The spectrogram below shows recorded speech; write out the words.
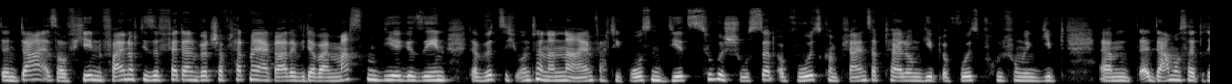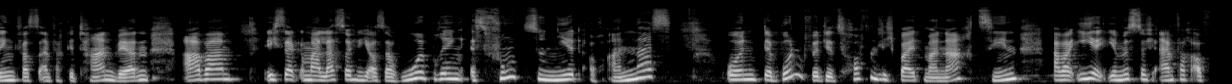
denn da ist auf jeden Fall noch diese Vetternwirtschaft, hat man ja gerade wieder beim Maskendeal gesehen, da wird sich untereinander einfach die großen Deals zugeschustert, obwohl es Compliance-Abteilungen gibt, obwohl es Prüfungen gibt, ähm, da muss halt dringend was einfach getan werden. Aber ich sage immer, lasst euch nicht aus der Ruhe bringen, es funktioniert auch anders. Und der Bund wird jetzt hoffentlich bald mal nachziehen. Aber ihr, ihr müsst euch einfach auf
